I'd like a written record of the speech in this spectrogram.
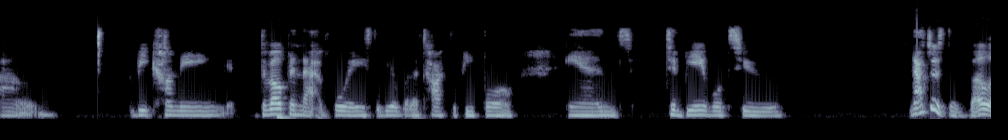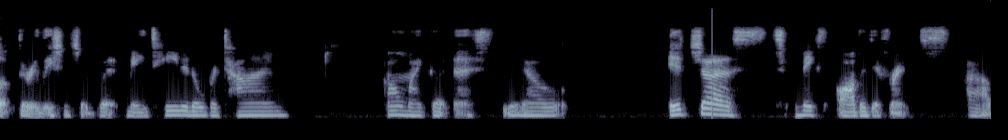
Um, becoming, developing that voice to be able to talk to people and to be able to not just develop the relationship, but maintain it over time. Oh my goodness. You know, it just makes all the difference, uh,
